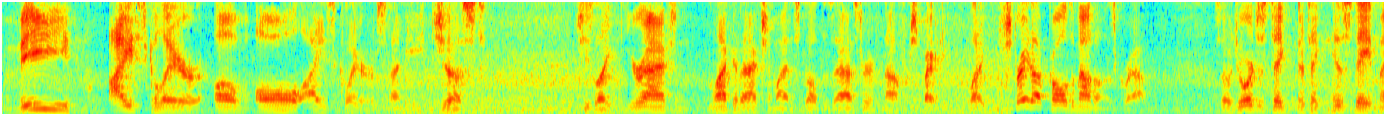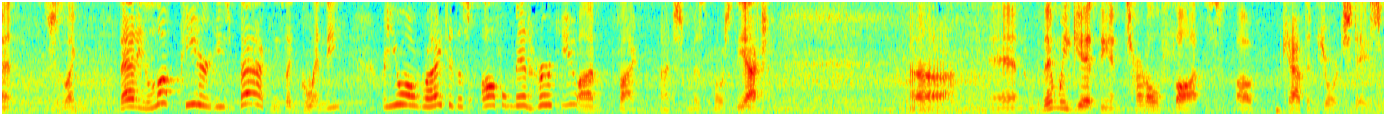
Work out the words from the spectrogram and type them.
the ice glare of all ice glares. I mean, just she's like, your action, lack of action might have spelled disaster if not for Spidey. Like straight up calls him out on his crap. So George is taking. They're taking his statement. She's like, Daddy, look, Peter, he's back. And he's like, Gwendy, are you all right? Did those awful men hurt you? I'm fine. I just missed most of the action. Uh, and then we get the internal thoughts of Captain George Stacy.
